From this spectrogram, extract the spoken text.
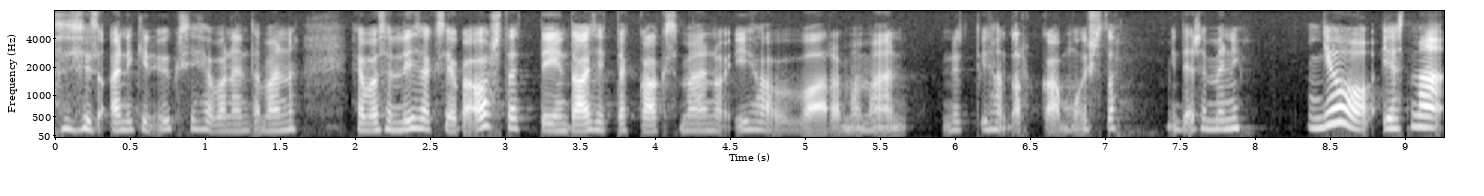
siis ainakin yksi hevonen tämän hevosen lisäksi, joka ostettiin, tai sitten kaksi, mä en ole ihan varma, mä en nyt ihan tarkkaan muista, miten se meni. Joo, ja mä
